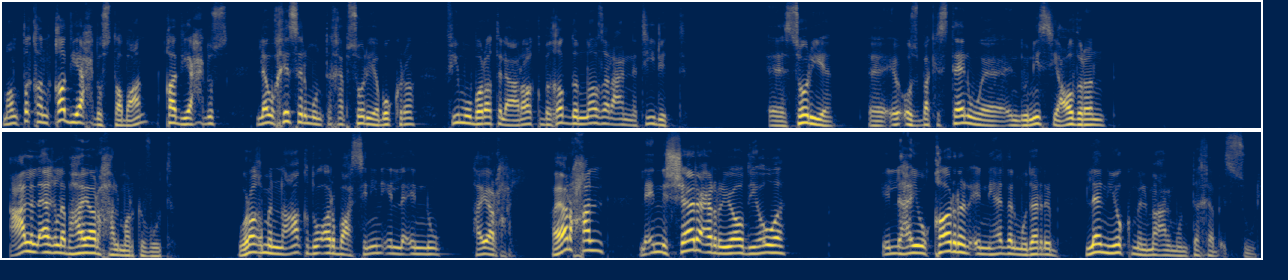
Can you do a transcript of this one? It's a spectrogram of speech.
منطقا قد يحدث طبعا قد يحدث. لو خسر منتخب سوريا بكرة في مباراة العراق بغض النظر عن نتيجة آه، سوريا آه، أوزبكستان وإندونيسيا عذرا على الأغلب هيرحل مارك فوتا ورغم أن عقده أربع سنين إلا أنه هيرحل. هيرحل لأن الشارع الرياضي هو اللي هيقرر أن هذا المدرب لن يكمل مع المنتخب السوري.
